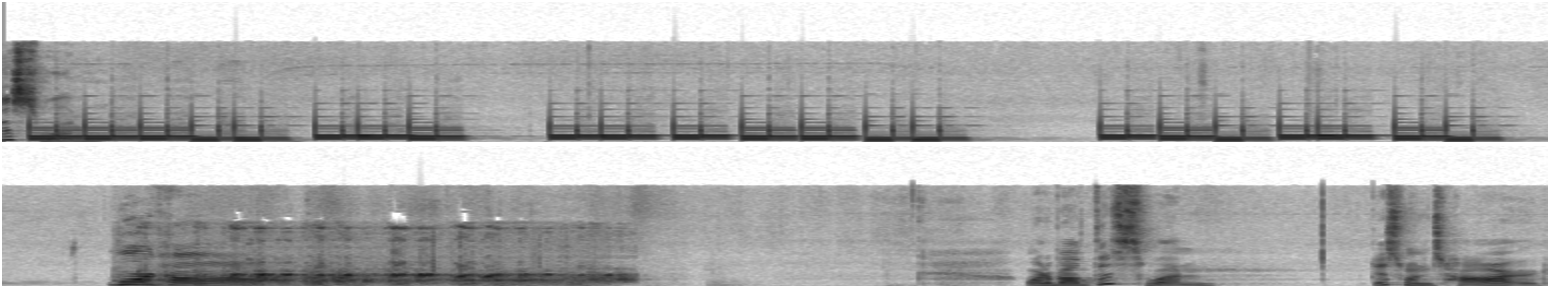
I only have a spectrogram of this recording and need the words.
This one? Warthog! What about this one? This one's hard.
